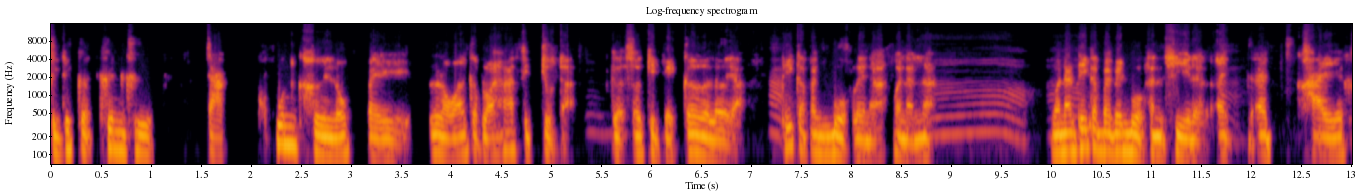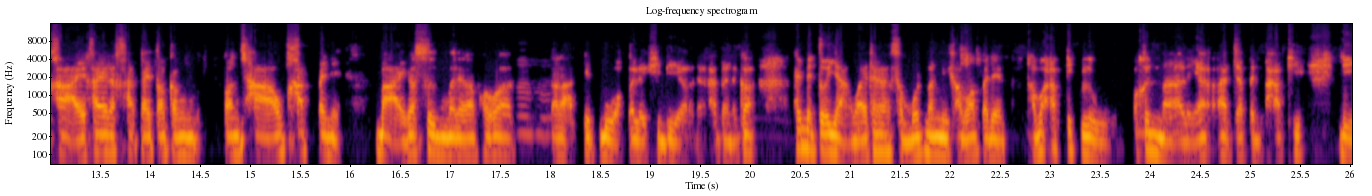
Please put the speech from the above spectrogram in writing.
สิ่งที่เกิดขึ้นคือ จากหุ้นเคยลบไปร้อยเกือบร้อยห้าสิบจุดอะอืมเกิด circuit breaker เลยอะค่ะพลิกกลับไปบวกเลยนะวันนั้นน่ะอ๋อวันนั้นพลิกไปเป็นบวกทันทีเลยไอ้ค่ะไอ้ใครขายใครขายไปตอนกลางตอนเช้า cut ไปเนี่ย บ่ายก็ซึมมาเลยครับเพราะว่าอ่าฮะตลาดปิดบวกไปเลยทีเดียวนะครับดังนั้นก็ให้เป็นตัวอย่างไว้ถ้าสมมุติมันมีคำว่าประเด็นคำว่า uptick rule ขึ้นมาอะไรเงี้ยอาจจะเป็นภาพที่ดี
